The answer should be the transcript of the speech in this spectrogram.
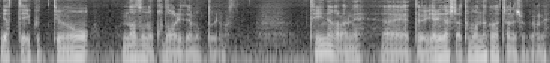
やっていくっていうのを謎のこだわりで持っております。って言いながらね、えー、っと、やりだしたら止まんなくなっちゃうんでしょうけどね。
